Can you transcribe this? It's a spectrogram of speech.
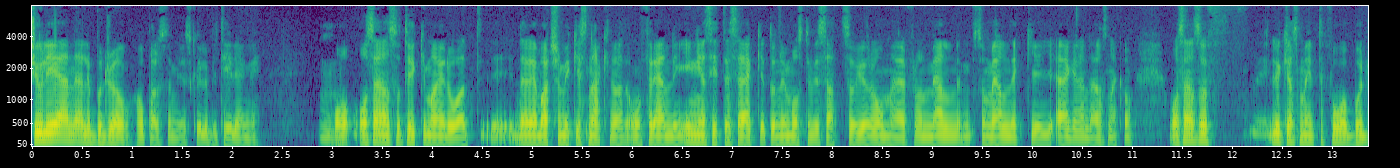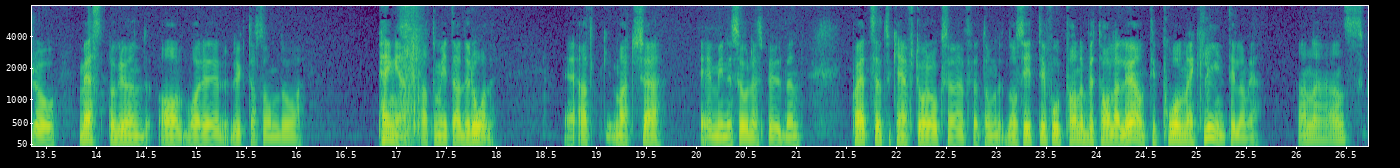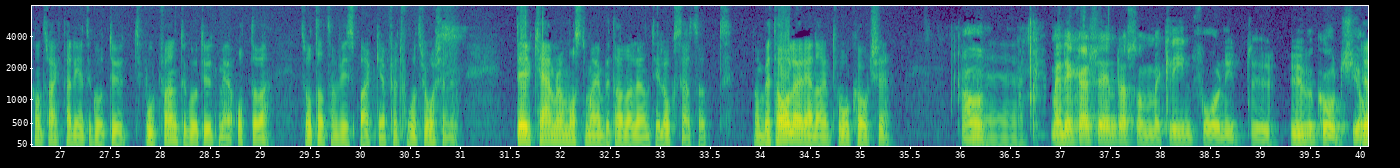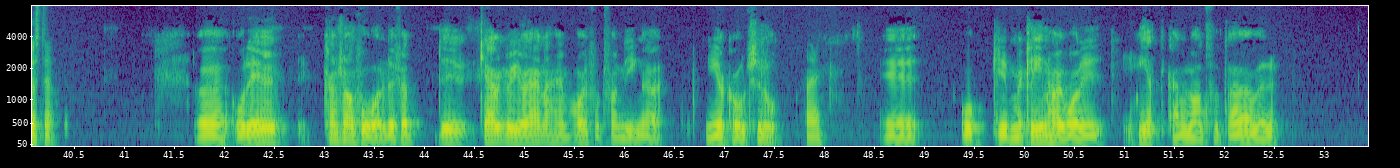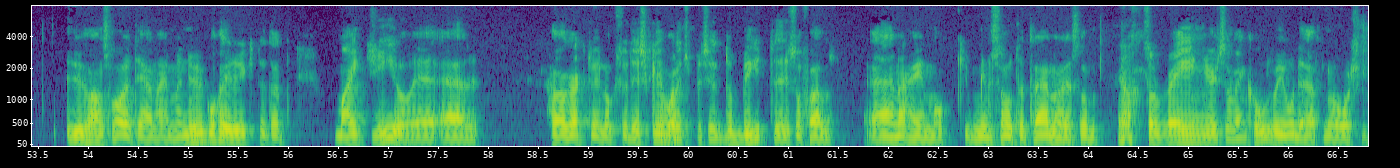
Julien eller Boudreau hoppades de ju skulle bli tillgänglig. Mm. Och, och, sen så tycker man ju då att eh, när det har varit så mycket snack nu om förändring, ingen sitter säkert och nu måste vi satsa och göra om här från Mel som Melnick, ägaren där, snackade om. Och sen så lyckas man inte få Boudreau, mest på grund av vad det ryktas om då, pengar, att de inte hade råd eh, att matcha eh, Minnesotas bud. Men på ett sätt så kan jag förstå det också, för att de, de sitter ju fortfarande och betalar lön till Paul McLean till och med. Han, hans kontrakt hade inte gått ut, fortfarande inte gått ut med Ottawa, trots att han fick sparken för två, tre år sedan nu. Dave Cameron måste man ju betala lön till också. Så att de betalar ju redan två coacher. Ja, eh. men det kanske ändras om McLean får nytt huvudcoachjobb. Just det. Uh, och det kanske han får. Därför att det, Calgary och Anaheim har ju fortfarande inga nya coacher då. Nej. Uh, och McLean har ju varit het kandidat för att ta över huvudansvaret i Anaheim. Men nu går ju ryktet att Mike Gio är, är högaktuell också. Det skulle ju vara lite speciellt. Då byter i så fall Anaheim och Minnesota-tränare som, ja. som Rangers och Vancouver gjorde här för några år sedan.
